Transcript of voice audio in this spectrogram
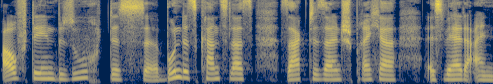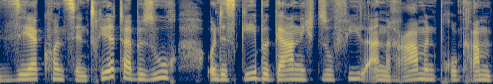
auf den Besuch des äh, Bundeskanzlers sagte sein Sprecher, es werde ein sehr konzentrierter Besuch und es gebe gar nicht so viel an Rahmenprogramm,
